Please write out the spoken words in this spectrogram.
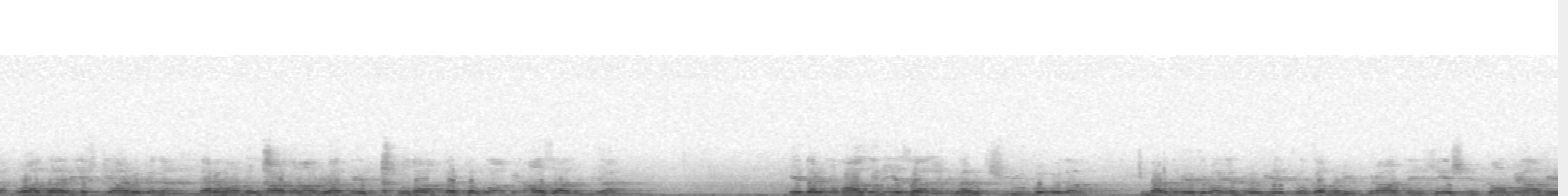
تقواداری اختیار کنن نروان بل ناگهان رب خدا پر تواب آزادم. یا یہ در نماز یہ ظالم۔ یا شروع کو بولا کہ مردم ایک رویا لوگ یہ جو کا منی برات ہیں خیش ہیں قوم ہیں آبی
